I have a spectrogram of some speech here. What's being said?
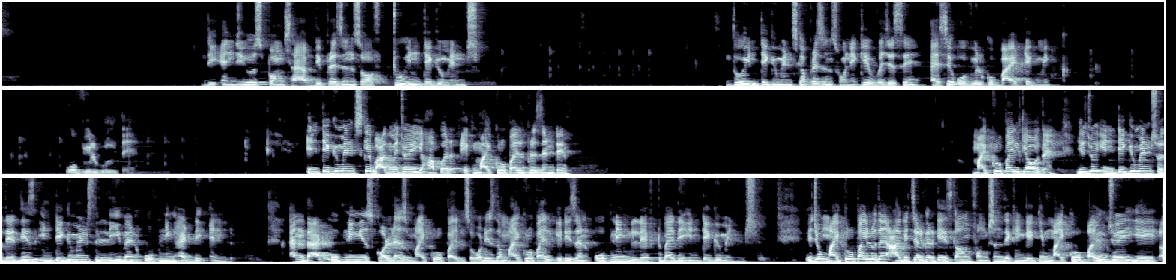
the angiosperms have the presence of two integuments दो इंटेग्यूमेंट्स का प्रेजेंस होने के वजह से ऐसे ओव्यूल को बायोटेगमिक ओव्यूल बोलते हैं। इंटेग्यूमेंट्स के बाद में जो है, यहाँ पर एक माइक्रोपाइल प्रेजेंट है। माइक्रोपाइल क्या होता है? ये जो इंटेग्यूमेंट्स होते हैं this integuments leave an opening at the end and that opening is called as micropyle so, what is the micropyle it is an opening left by the integuments. ये जो माइक्रोपाइल होता है, आगे चल करके इसका हम फ़ंक्शन देखेंगे कि माइक्रोपाइल जो है, ये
